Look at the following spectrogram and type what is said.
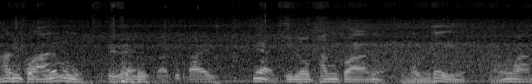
พันกว่านะมึงเห็นแล้วป้าก็ไปเนี่ยกิโลพันกว่าเนี่ยเต่าเต้ยหางวาน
